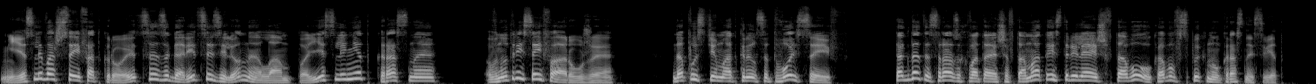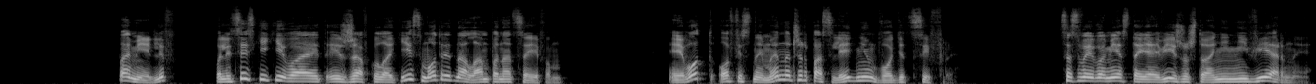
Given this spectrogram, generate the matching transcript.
«Если ваш сейф откроется, загорится зеленая лампа, если нет — красная. Внутри сейфа оружие. Допустим, открылся твой сейф. Тогда ты сразу хватаешь автомат и стреляешь в того, у кого вспыхнул красный свет». Помедлив, полицейский кивает и, сжав кулаки, смотрит на лампы над сейфом. И вот офисный менеджер последним вводит цифры. Со своего места я вижу, что они неверные,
